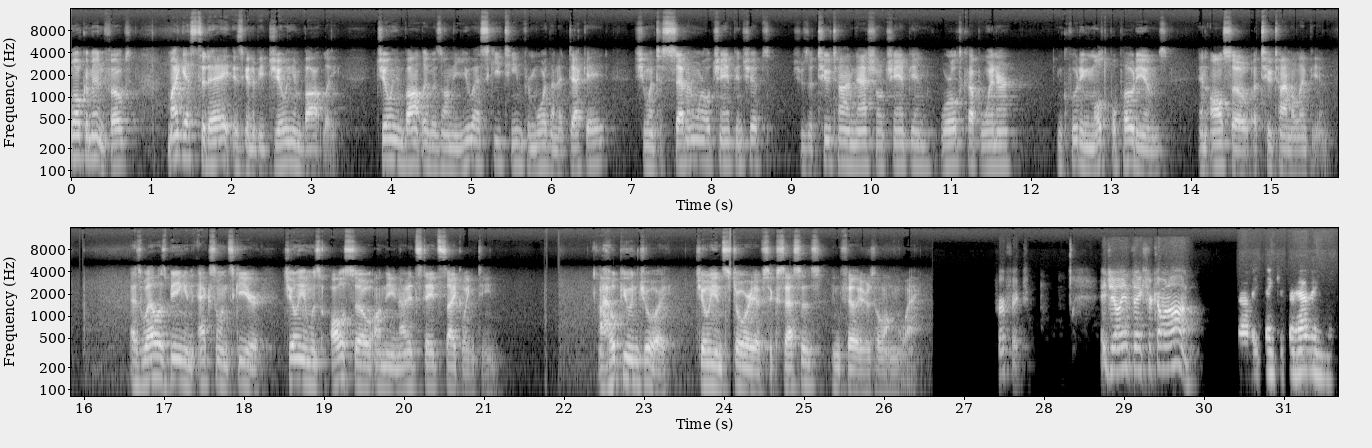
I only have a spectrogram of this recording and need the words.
Welcome in, folks. My guest today is going to be Jillian Vogtli. Jillian Vogtli was on the U.S. ski team for more than a decade. She went to seven world championships. She was a two time national champion, World Cup winner, including multiple podiums, and also a two time Olympian. As well as being an excellent skier, Jillian was also on the United States cycling team. I hope you enjoy Jillian's story of successes and failures along the way. Perfect. Hey, Jillian, thanks for coming on. Robbie, thank you for having me.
